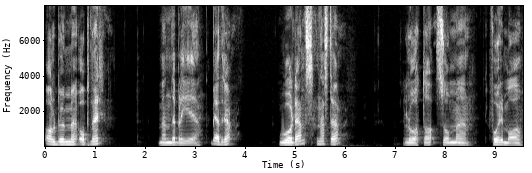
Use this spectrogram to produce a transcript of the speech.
albumåpner, men det blir bedre. Wardance neste. Låta som eh, forma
